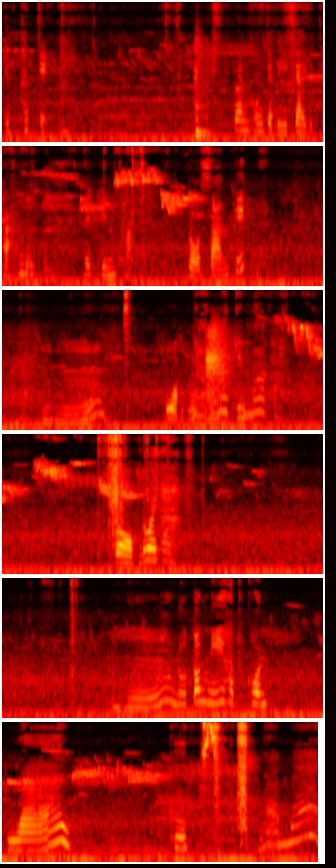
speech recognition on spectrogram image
เก็บค่ะเก็บเพื่อนคงจะดีใจอีกค่ะ ได้กินผัก โปรดสารพิษ อื้อหือ อวบงามน่ากินมากค่ะ กรอบด้วยค่ะอื้อหือดูต้นนี้ค่ะทุกคน ว้าว คืองามมาก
